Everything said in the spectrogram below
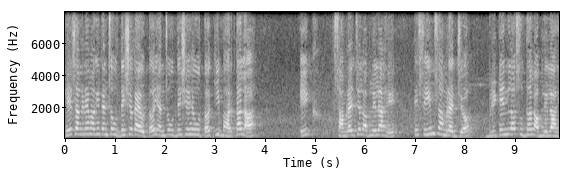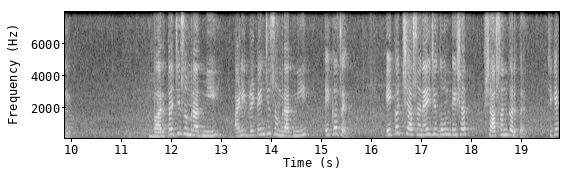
हे सांगण्यामागे त्यांचं उद्देश काय होतं? यांचं उद्देश हे होतं की भारताला एक साम्राज्य लाभलेलं आहे. ते सेम साम्राज्य ब्रिटेनला सुद्धा लाभलेलं आहे. भारताची सम्राज्ञी आणि ब्रिटेनची सम्राज्ञी एकच आहे. एकच शासन आहे जे दोन देशात शासन करत आहे ठीक आहे?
